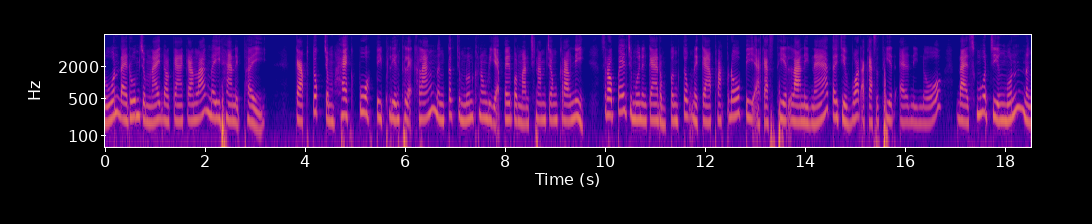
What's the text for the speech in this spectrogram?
នួន ដែលរួមចំណែកដល់ការកើនឡើងនៃហានិភ័យការផ្ទុកចំហេះខ្ពស់ពីភ្លៀងធ្លាក់ខ្លាំងនិងទឹកជំនន់ក្នុងរយៈពេលប្រមាណឆ្នាំចុងក្រោយនេះស្របពេលជាមួយនឹងការរំពឹងទុកនៃការផ្លាស់ប្ដូរពីអាកាសធាតុ La Nina ទៅជាវដ្តអាកាសធាតុ El Nino ដែលស្ងួតជាងមុននិង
